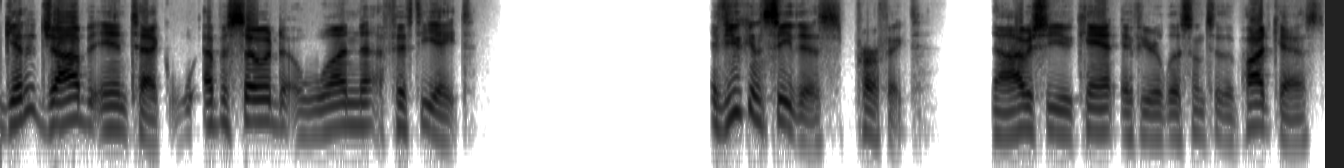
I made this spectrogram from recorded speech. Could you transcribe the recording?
Get a job in tech, episode 158. If you can see this, perfect. Now, obviously, you can't if you're listening to the podcast.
